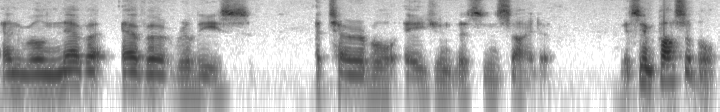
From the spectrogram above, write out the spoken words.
and will never ever release a terrible agent that's inside it. It's impossible.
